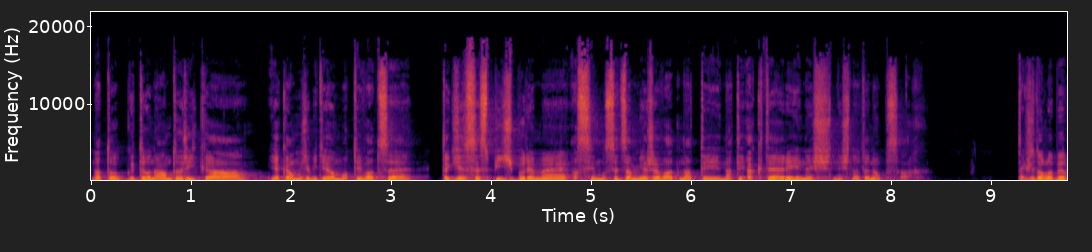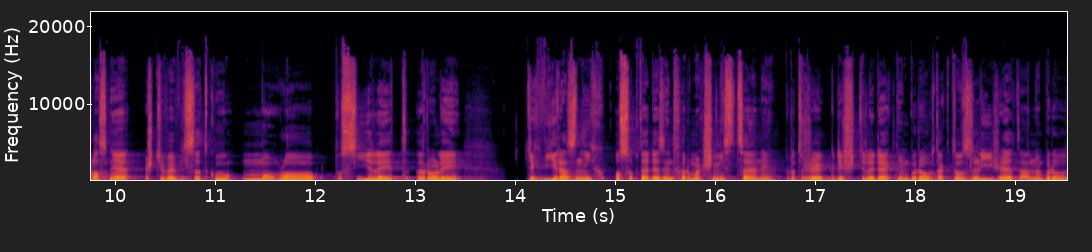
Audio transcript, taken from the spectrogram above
na to, kdo nám to říká, jaká může být jeho motivace, takže se spíš budeme asi muset zaměřovat na ty, na ty aktéry, než, než na ten obsah. Takže tohle by vlastně ještě ve výsledku mohlo posílit roli těch výrazných osob té dezinformační scény, protože když ti lidé k ním budou takto zhlížet a nebudou,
